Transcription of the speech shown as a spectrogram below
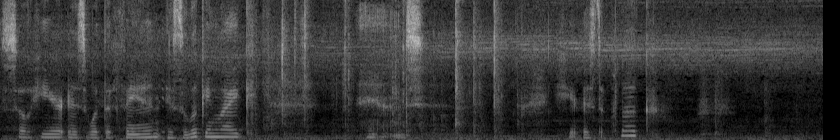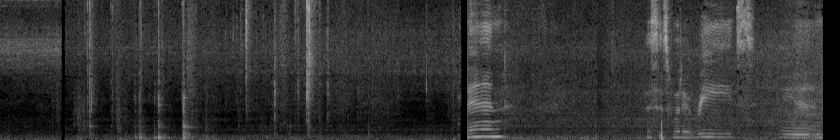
So here is what the fan is looking like. And here is the plug. Then this is what it reads and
